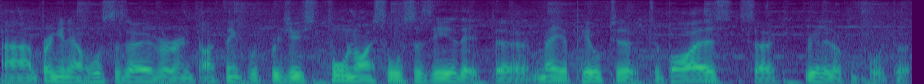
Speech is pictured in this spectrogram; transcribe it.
um, bringing our horses over and I think we've produced four nice horses here that uh, may appeal to, to buyers, so really looking forward to it.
